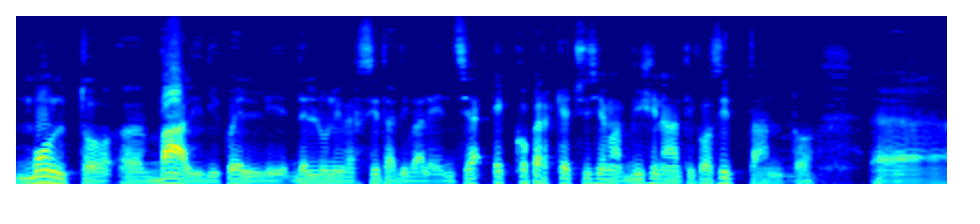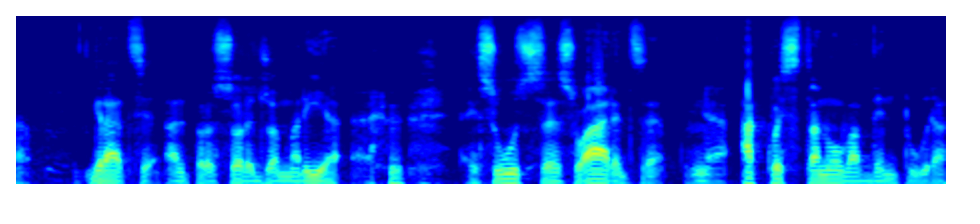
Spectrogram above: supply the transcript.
molto eh, validi quelli dell'Università di Valencia, ecco perché ci siamo avvicinati così tanto, eh, grazie al professore Gian Maria Jesus Suarez, eh, a questa nuova avventura.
